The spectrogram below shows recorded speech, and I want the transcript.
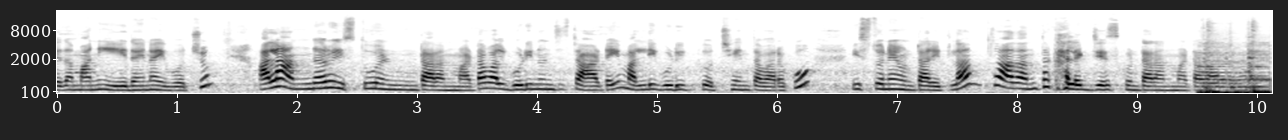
లేదా మనీ ఏదైనా ఇవ్వచ్చు. అలా అందరూ ఇస్తూ ఉంటారనమాట వాళ్ళు గుడి నుంచి స్టార్ట్ అయ్యి మళ్ళీ గుడికి వచ్చేంత వరకు ఇస్తూనే ఉంటారు ఇట్లా. సో అదంతా కలెక్ట్ చేసుకుంటారనమాట వాళ్ళు.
